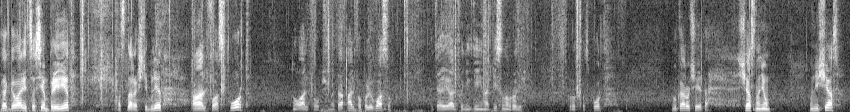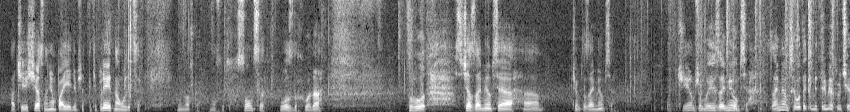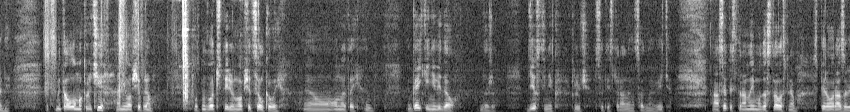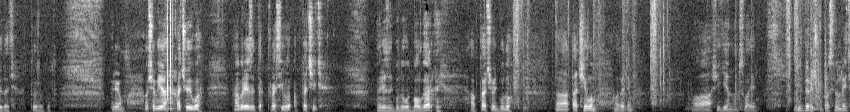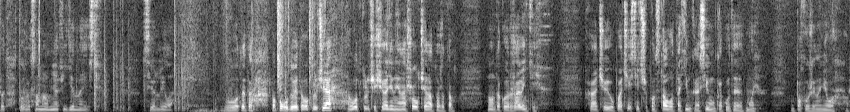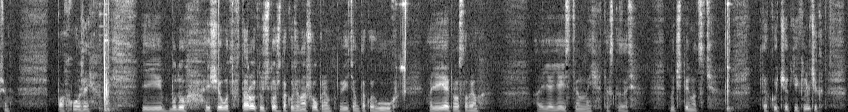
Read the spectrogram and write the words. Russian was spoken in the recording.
Как говорится, всем привет от старых щеблет. Альфа Спорт. Ну, Альфа, в общем. Это Альфа по любасу. Хотя и Альфа нигде не написано вроде. Просто спорт. Ну, короче, это. Сейчас на нем, ну не сейчас, а через час на нем поедем. Сейчас потеплеет на улице немножко. У нас тут солнце, воздух, вода. Вот. Сейчас займемся, э, чем-то займемся. Чем же мы займемся? Займемся вот этими тремя ключами. Это с металлолома ключи, они вообще прям, вот на 24 он вообще целковый. Э, он этой гайки не видал даже. Девственник ключ с этой стороны, вот с одной, видите? А с этой стороны ему досталось прям с первого раза, видать. Тоже вот прям. В общем, я хочу его обрезать, так красиво обточить. Резать буду вот болгаркой обтачивать буду а, точилом вот этим а, офигенным своим. И дырочку просверлить, вот тоже самое у меня офигенное есть. Сверлила. Вот, это по поводу этого ключа. Вот ключ еще один я нашел вчера тоже там. Ну, он такой ржавенький. Хочу его почистить, чтобы он стал вот таким красивым, как вот этот мой. Ну, похожий на него. В общем, похожий. И буду еще вот второй ключ тоже такой же нашел. Прям, видите, он такой, ух, ай-яй-яй, просто прям ай-яй-яйственный, так сказать, на 14. Такой четкий ключик.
